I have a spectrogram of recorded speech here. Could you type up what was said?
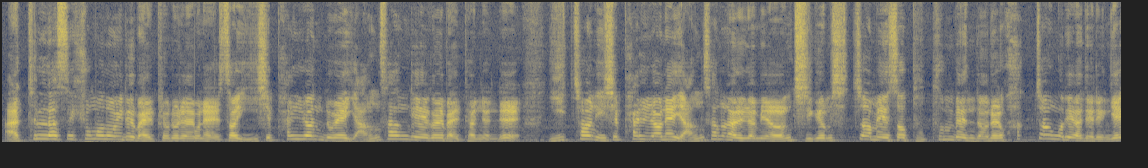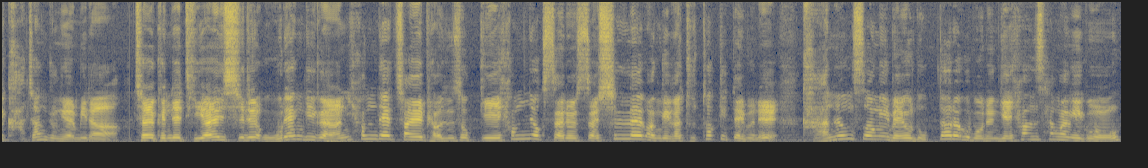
아틀라스 휴머노이드 발표를 하고 나서 28년도에 양산 계획을 발표했는데 2028년에 양산을 하려면 지금 시점에서 부품 벤더를 확정을 해야 되는 게 가장 중요합니다. 자 근데 DIC는 오랜 기간 현대차의 변속기 협력사로서 신뢰 관계가 두텁기 때문에 가능 가능성이 매우 높다라고 보는 게 현 상황이고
